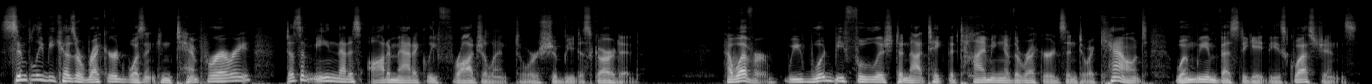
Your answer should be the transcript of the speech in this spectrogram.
simply because a record wasn't contemporary doesn't mean that it's automatically fraudulent or should be discarded. However, we would be foolish to not take the timing of the records into account when we investigate these questions,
